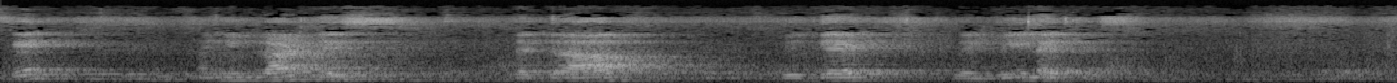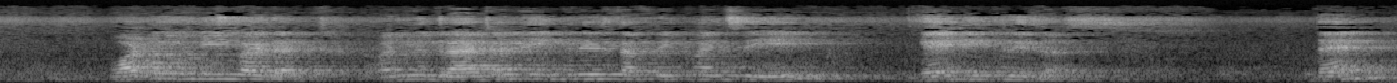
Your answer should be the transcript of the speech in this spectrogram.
Okay, when you plot this, the graph you get will be like this. What do you mean by that? When you gradually increase the frequency, gain increases. Then,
